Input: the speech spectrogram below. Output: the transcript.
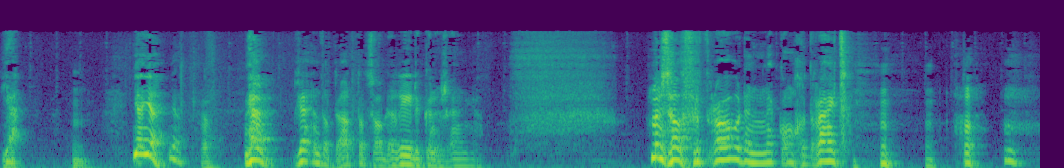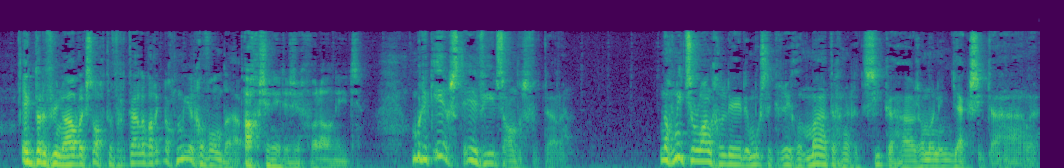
ja. Ja, ja, ja. Ja, ja, inderdaad, dat zou de reden kunnen zijn. Ja. Mijn zelfvertrouwen de nek omgedraaid. Ik durf u nauwelijks nog te vertellen wat ik nog meer gevonden heb. Ach, geneerde zich vooral niet. Moet ik eerst even iets anders vertellen. Nog niet zo lang geleden moest ik regelmatig naar het ziekenhuis om een injectie te halen.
